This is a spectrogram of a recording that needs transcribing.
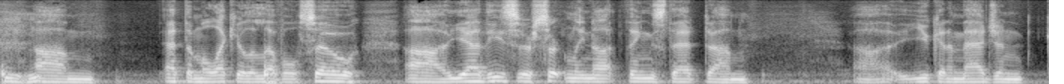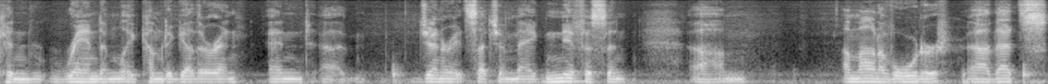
Mm-hmm. Um, at the molecular level. So, uh, yeah, these are certainly not things that um, uh, you can imagine can randomly come together and and uh, generate such a magnificent um, amount of order. Uh, that's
